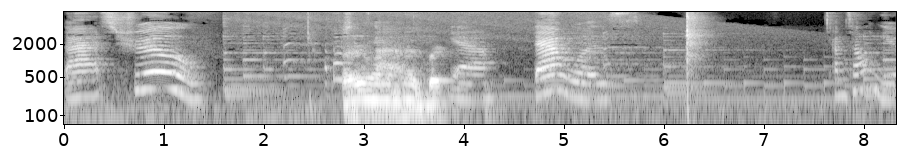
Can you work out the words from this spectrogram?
That's true. I thought she was Everyone gonna- has. Yeah, that was. I'm telling you,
